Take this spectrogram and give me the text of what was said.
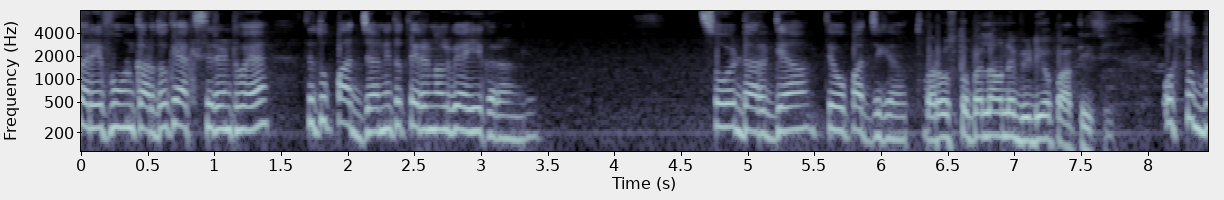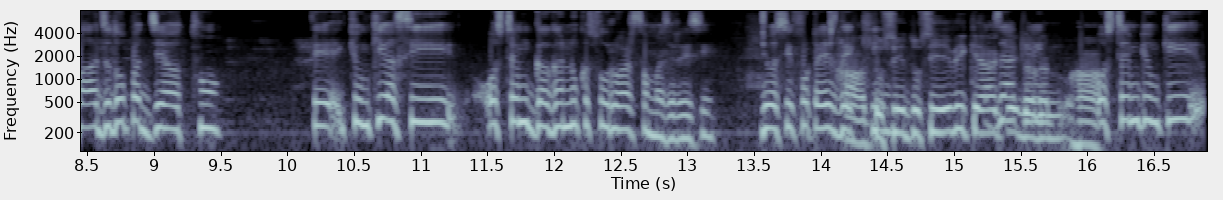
ਘਰੇ ਫੋਨ ਕਰ ਦਿਓ ਕਿ ਐਕਸੀਡੈਂਟ ਹੋਇਆ ਤੇ ਤੂੰ ਭੱਜ ਜਾ ਨਹੀਂ ਤਾਂ ਤੇਰੇ ਨਾਲ ਵੀ ਇਹੀ ਕਰਾਂਗੇ। ਸੋ ਡਰ ਗਿਆ ਤੇ ਉਹ ਭੱਜ ਗਿਆ ਉੱਥੋਂ। ਪਰ ਉਸ ਤੋਂ ਪਹਿਲਾਂ ਉਹਨੇ ਵੀਡੀਓ ਪਾਤੀ ਸੀ। ਉਸ ਤੋਂ ਬਾਅਦ ਜਦੋਂ ਭੱਜਿਆ ਉੱਥੋਂ ਤੇ ਕਿਉਂਕਿ ਅਸੀਂ ਉਸ ਟਾਈਮ ਗਗਨ ਨੂੰ ਕਸੂਰਵਾਰ ਸਮਝ ਰਹੇ ਸੀ ਜੋ ਅਸੀਂ ਫੁਟੇਜ ਹਾਂ ਦੇਖੀ। ਤੁਸੀਂ ਤੁਸੀਂ ਇਹ ਵੀ ਕਿਹਾ ਕਿ Exactly. ਗਗਨ ਹਾਂ। ਉਸ ਟਾਈਮ ਕਿਉਂਕਿ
